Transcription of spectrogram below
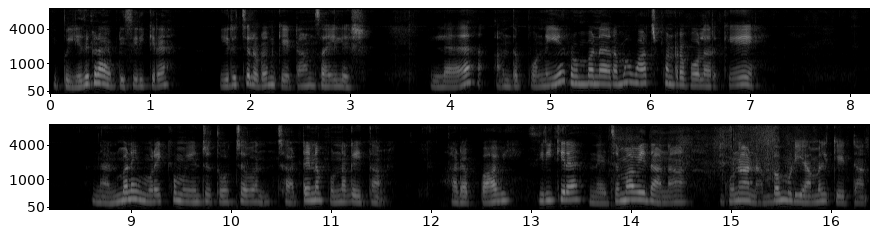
இப்போ எதுக்குடா இப்படி சிரிக்கிற? எரிச்சலுடன் கேட்டான் சைலேஷ். இல்லை அந்த பொண்ணையே ரொம்ப நேரமாக வாட்ச் பண்ணுற போல இருக்கே. நண்பனை முறைக்க முயன்று தோற்றவன் சட்டென புன்னகைத்தான். அட பாவி சிரிக்கிற நிஜமாவே தானா? குணா நம்ப முடியாமல் கேட்டான்.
